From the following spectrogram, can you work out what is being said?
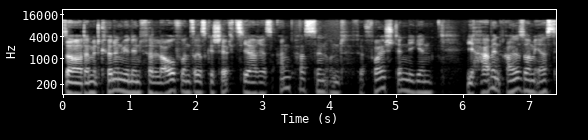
So, damit können wir den Verlauf unseres Geschäftsjahres anpassen und vervollständigen. Wir haben also am 1.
